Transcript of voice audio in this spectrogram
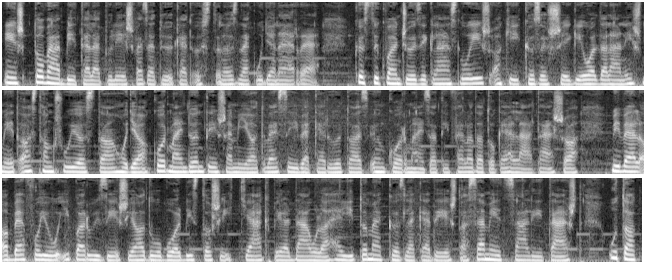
és további településvezetőket ösztönöznek ugyanerre. Köztük van Csőzik László is, aki közösségi oldalán ismét azt hangsúlyozta, hogy a kormány döntése miatt veszélybe került az önkormányzati feladatok ellátása, mivel a befolyó iparűzési adóból biztosítják például a helyi tömegközlekedést, a szemétszállítást, utak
